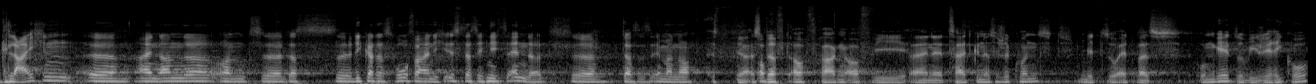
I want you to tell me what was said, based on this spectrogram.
gleichen äh, einander und äh, dass äh, die Katastrophe eigentlich ist, dass sich nichts ändert. Äh, das ist immer noch. Ja, es wirft auch Fragen auf, wie eine zeitgenössische Kunst mit so etwas umgeht, so wie Jericho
